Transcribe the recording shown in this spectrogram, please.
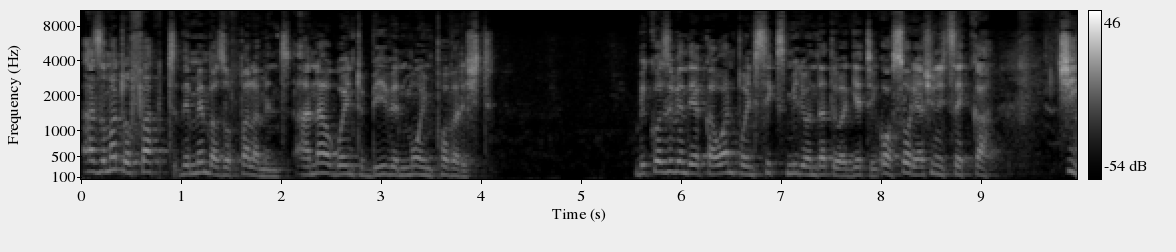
As a matter of fact, the members of parliament are now going to be even more impoverished. Because even the 1.6 million that they were getting, oh, sorry, I shouldn't say ka, chi.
